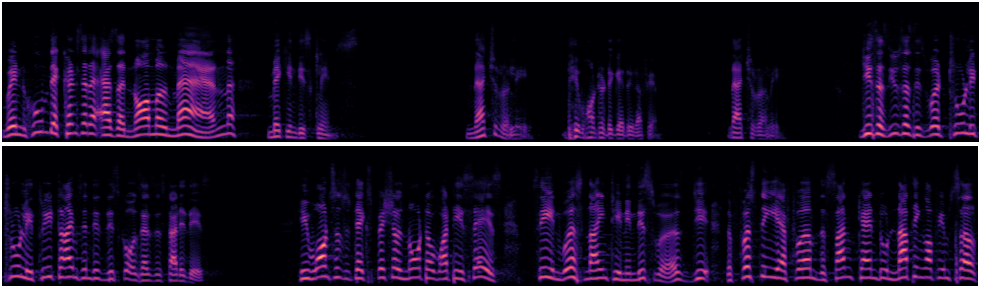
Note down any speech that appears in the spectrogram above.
when whom they consider as a normal man making these claims. Naturally, they wanted to get rid of him. Naturally. Jesus uses this word truly, truly three times in this discourse as we study this. He wants us to take special note of what he says. See, in verse 19, in this verse, the first thing he affirms the Son can do nothing of himself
